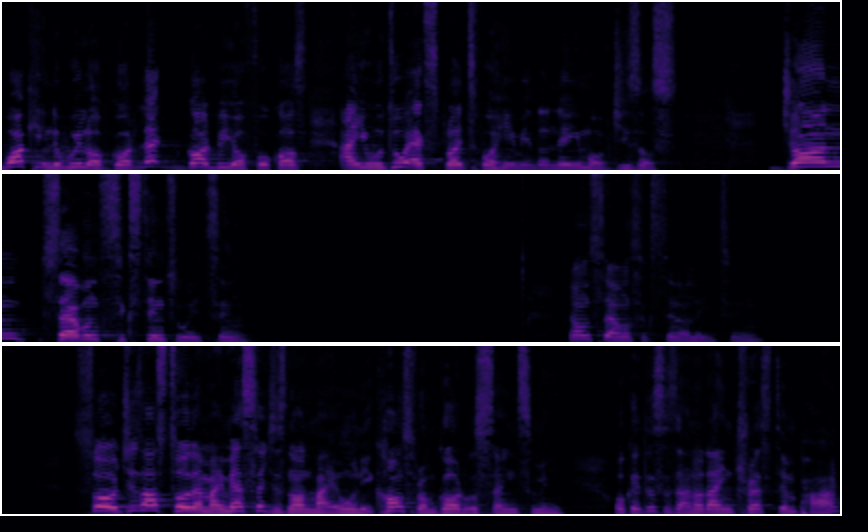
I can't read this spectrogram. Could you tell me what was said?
walk in the will of God. Let God be your focus and you will do exploits for him in the name of Jesus. John 7, 16 to 18. John 7, 16 and 18. So Jesus told them, My message is not my own. It comes from God who sends me. Okay, this is another interesting part.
